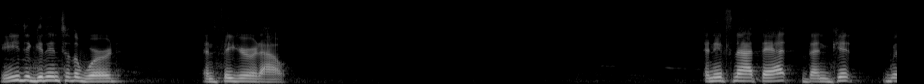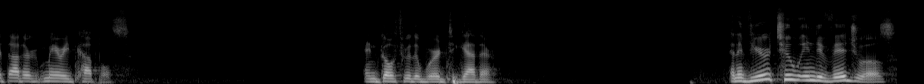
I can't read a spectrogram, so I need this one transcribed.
You need to get into the Word and figure it out. And if not that, then get with other married couples and go through the Word together. And if you're two individuals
